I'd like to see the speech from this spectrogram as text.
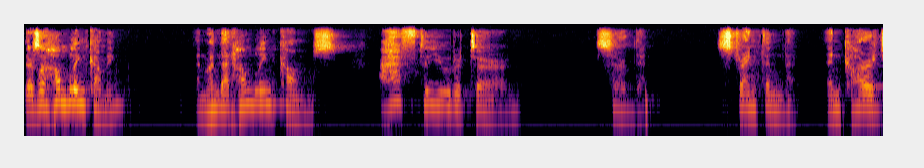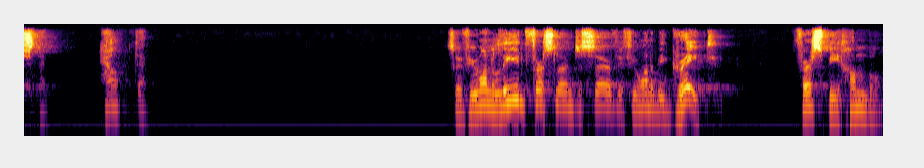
There's a humbling coming. And when that humbling comes, after you return, serve them, strengthen them, encourage them, help them. So if you want to lead, first learn to serve. If you want to be great, first be humble.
